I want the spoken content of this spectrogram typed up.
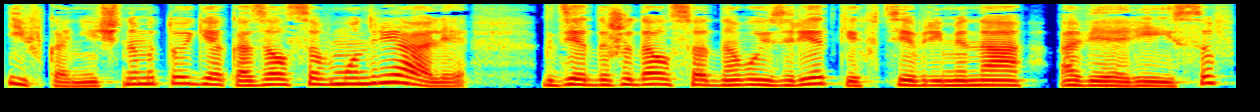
и в конечном итоге оказался в Монреале, где дожидался одного из редких в те времена авиарейсов,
